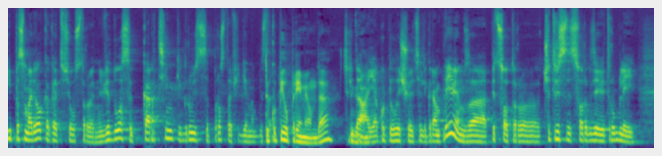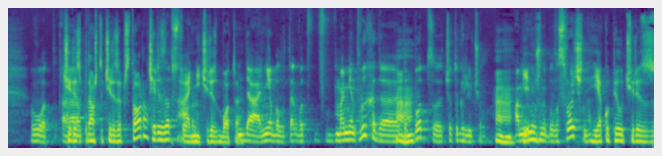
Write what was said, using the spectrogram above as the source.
и посмотрел, как это все устроено. Видосы, картинки грузятся просто офигенно быстро. Ты купил премиум, да? Telegram? Да, я купил еще Telegram премиум за 500, ру- 449 рублей. Вот. Через, А, потому что через App Store? Через App Store. А не через бота? Да, не было так. Вот в момент выхода Ага. этот бот э, что-то глючил. Ага. А мне И- нужно было срочно. Я купил через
